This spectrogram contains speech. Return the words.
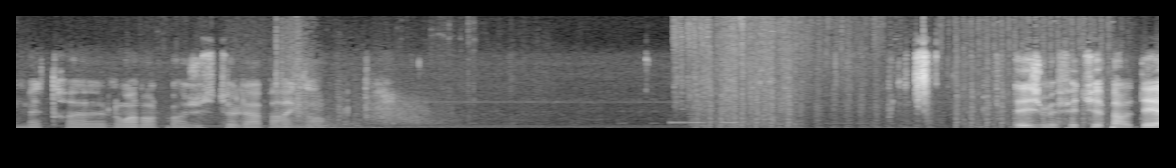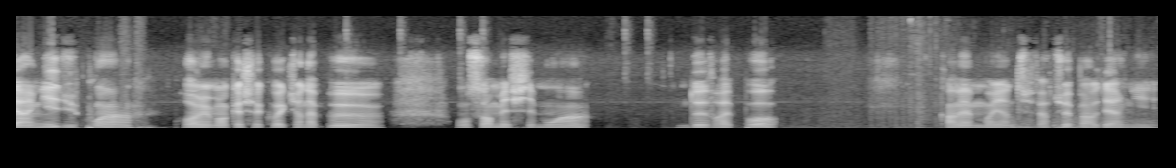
mettre euh, loin dans le point, juste là, par exemple. Et je me fais tuer par le dernier du point. Probablement qu'à chaque fois qu'il y en a peu, euh, on s'en méfie moins. On devrait pas. Quand même moyen de se faire tuer par le dernier.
